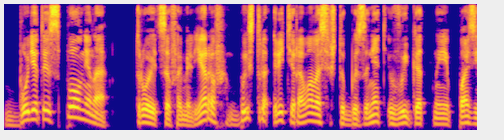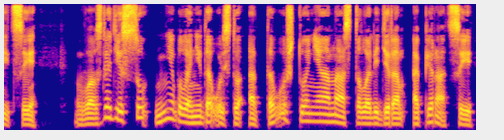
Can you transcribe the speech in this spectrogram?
Будет исполнено. Троица фамильяров быстро ретировалась, чтобы занять выгодные позиции. Во взгляде Су не было недовольства от того, что не она стала лидером операции.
